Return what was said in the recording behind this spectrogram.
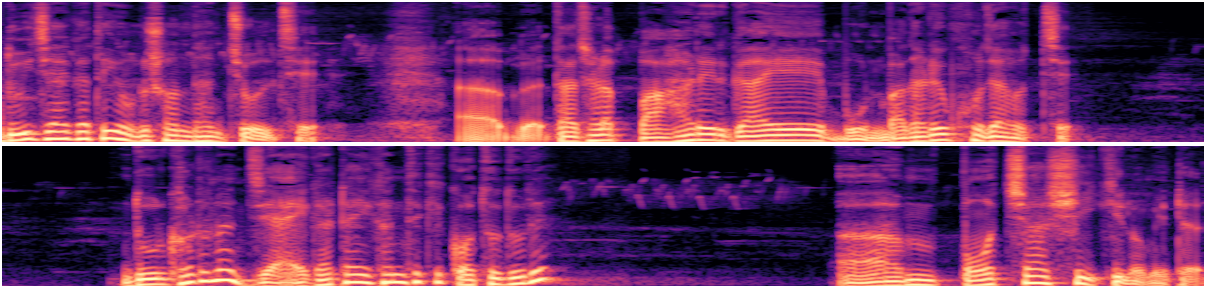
দুই জায়গাতেই অনুসন্ধান চলছে। তাছাড়া পাহাড়ের গায়ে বনবাদারেও খোঁজা হচ্ছে। দুর্ঘটনার জায়গাটা এখান থেকে কত দূরে? পঁচাশি কিলোমিটার।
